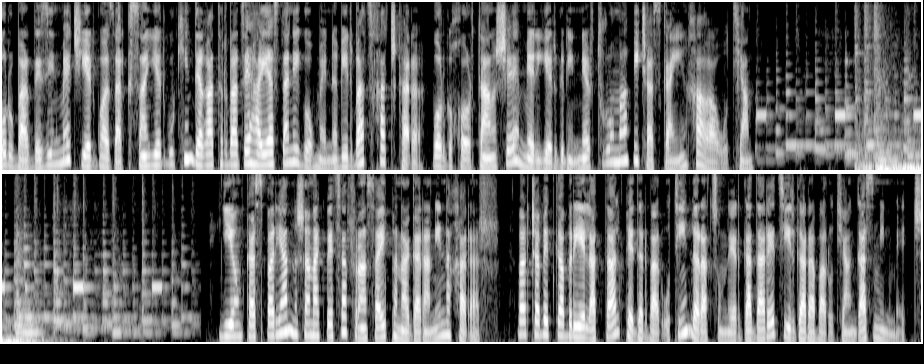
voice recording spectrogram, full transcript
որը Բարդեզին մեջ 2022-ին դեղաթրված է Հայաստանի գողմե նվիրված խաչքարը, որ գխորտանշե մեր երկրի ներդրումը միջազգային խաղաղության։ Գիոմ Կասպարյան նշանակվեցավ Ֆրանսիայի բնակարանի նախարար։ Վարչապետ Գաբրիել Ատտալ փետրվար 8-ին լրացումներ կատարեց իր ղարաբարության գազմին մեջ։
